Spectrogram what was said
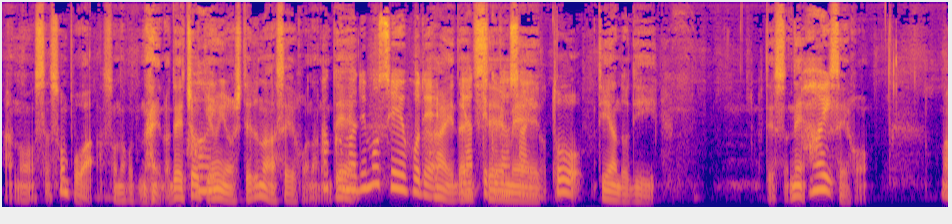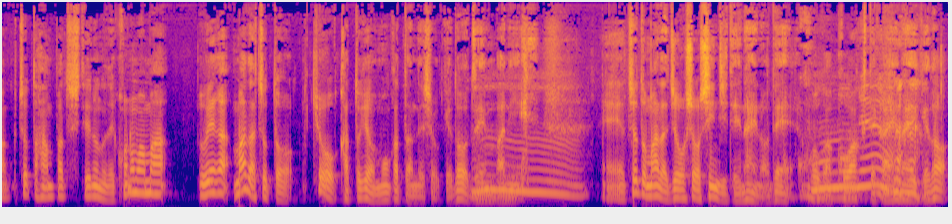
あの、損保はそんなことないので、長期運用しているのは政法なので、はい、あくまでも政法でやってください、はい、第一生命と T&D ですね、はい、政法。まあ、ちょっと反発しているので、このまま上が、まだちょっと、今日買っとけば儲かったんでしょうけど、前場に。えー、ちょっとまだ上昇を信じていないので、僕は怖くて買えないけど、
